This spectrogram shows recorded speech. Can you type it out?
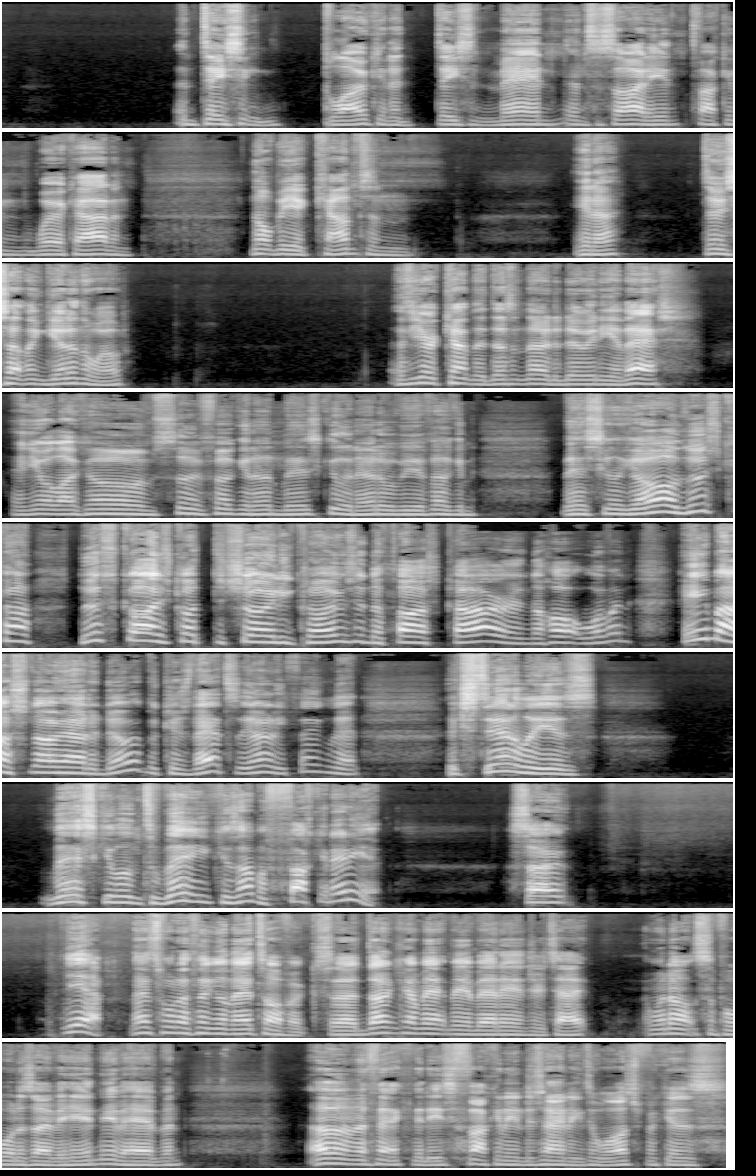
a decent bloke and a decent man in society and fucking work hard and not be a cunt and, you know, do something good in the world. If you're a cunt that doesn't know to do any of that, and you're like, oh, I'm so fucking unmasculine, how do I be a fucking masculine? Oh, this car, this guy's got the shiny clothes and the fast car and the hot woman. He must know how to do it because that's the only thing that externally is masculine to me because I'm a fucking idiot. So, yeah, that's what I think on that topic. So don't come at me about Andrew Tate. We're not supporters over here, never have been. Other than the fact that he's fucking entertaining to watch because,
